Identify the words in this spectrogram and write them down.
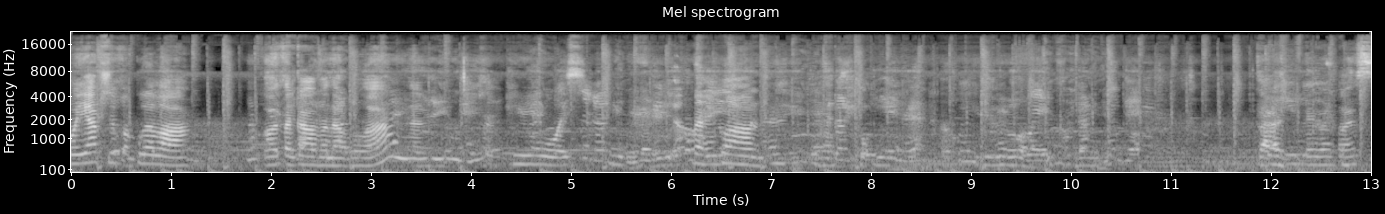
Моя вже поплила. Отака вона була. Ось. Клас. Зараз дивимось.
